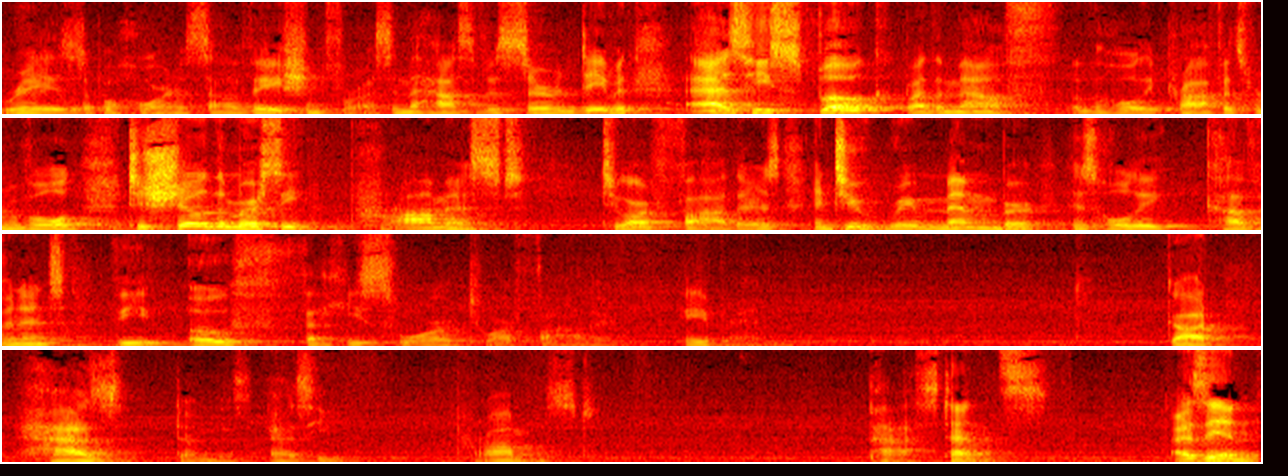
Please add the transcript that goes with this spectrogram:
raised up a horn of salvation for us in the house of his servant David, as he spoke by the mouth of the holy prophets from of old, to show the mercy promised to our fathers, and to remember his holy covenant, the oath that he swore to our father Abraham. God has done this as he promised. Past tense. As in,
